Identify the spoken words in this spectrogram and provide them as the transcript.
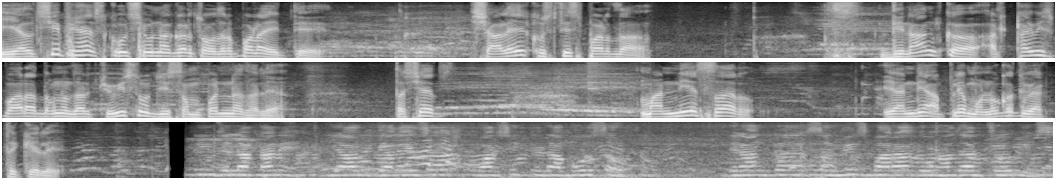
L C P high school Shivnagar Chaudharpada येथे शालेय कुस्ती स्पर्धा दिनांक अठ्ठावीस बारा दोन हजार चोवीस रोजी संपन्न झाल्या. तसेच माननीय सर यांनी आपले मनोगत व्यक्त केले. मी जिल्हा ठाणे या विद्यालयाचा वार्षिक क्रीडा महोत्सव दिनांक सव्वीस बारा दोन हजार चोवीस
